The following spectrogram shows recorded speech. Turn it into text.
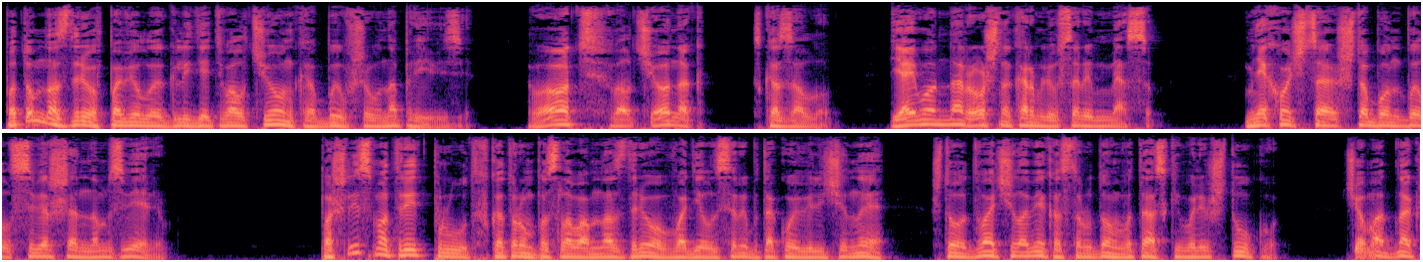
Потом Ноздрев повел их глядеть волчонка, бывшего на привязи. «Вот, волчонок», — сказал он, — «я его нарочно кормлю сырым мясом. Мне хочется, чтобы он был совершенным зверем». Пошли смотреть пруд, в котором, по словам Ноздрева, вводилась рыба такой величины, что два человека с трудом вытаскивали штуку, в чем, однако,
